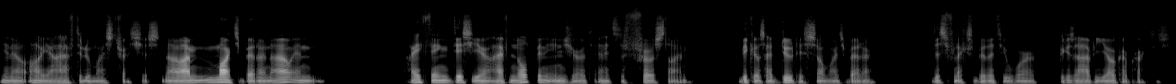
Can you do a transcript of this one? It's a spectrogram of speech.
you know oh yeah i have to do my stretches. Now i'm much better now and i think this year i've not been injured and it's the first time because i do this so much better this flexibility work because i have a yoga practice.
